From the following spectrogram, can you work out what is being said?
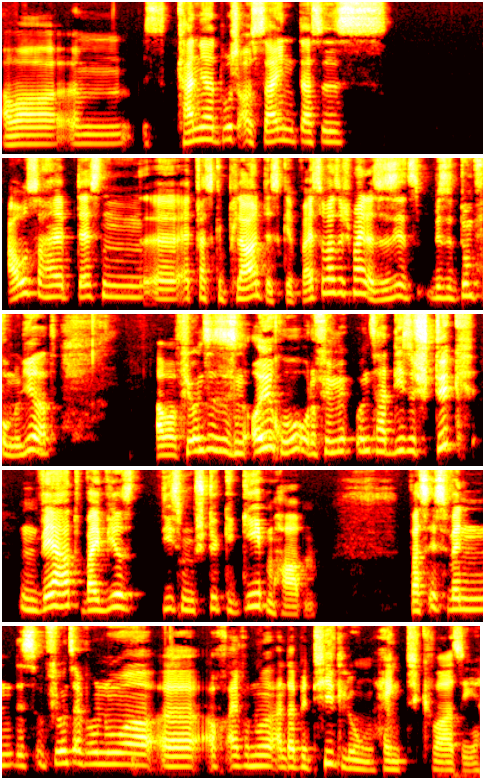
Aber ähm, es kann ja durchaus sein, dass es außerhalb dessen äh, etwas Geplantes gibt. Weißt du, was ich meine? Also es ist jetzt ein bisschen dumm formuliert, aber für uns ist es ein Euro oder für uns hat dieses Stück einen Wert, weil wir es diesem Stück gegeben haben. Was ist, wenn es für uns einfach nur äh, auch einfach nur an der Betitelung hängt, quasi?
